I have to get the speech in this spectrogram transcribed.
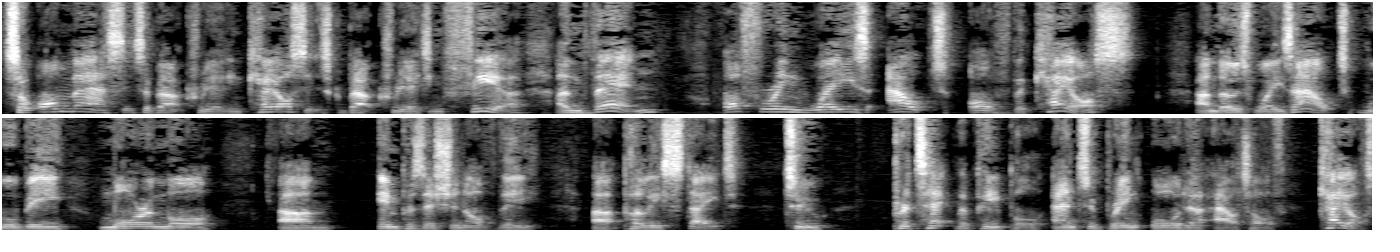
So en masse, it's about creating chaos, it's about creating fear, and then offering ways out of the chaos, and those ways out will be more and more um, imposition of the uh, police state to protect the people and to bring order out of chaos.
